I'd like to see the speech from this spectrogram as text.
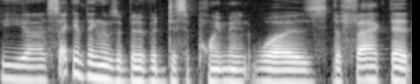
The uh, second thing that was a bit of a disappointment was the fact that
